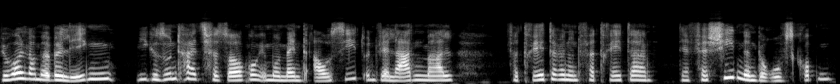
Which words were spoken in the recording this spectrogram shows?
wir wollen doch mal überlegen, wie Gesundheitsversorgung im Moment aussieht und wir laden mal Vertreterinnen und Vertreter der verschiedenen Berufsgruppen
